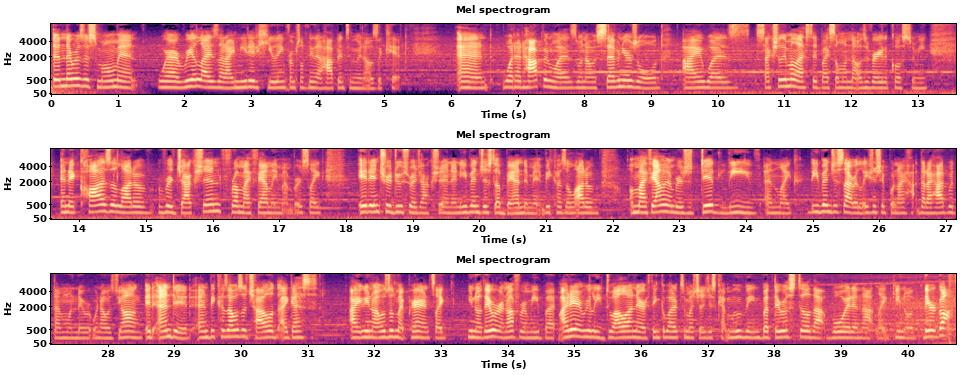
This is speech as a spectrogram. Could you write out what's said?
But then there was this moment where I realized that I needed healing from something that happened to me when I was a kid. And what had happened was when I was seven years old, I was sexually molested by someone that was very close to me. And it caused a lot of rejection from my family members. Like, it introduced rejection and even just abandonment because a lot of Uh, my family members did leave and like even just that relationship when I that I had with them when they were when I was young it ended. And because I was a child I guess I you know I was with my parents like you know they were enough for me but I didn't really dwell on it or think about it too much. I just kept moving but there was still that void and that like you know they were gone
